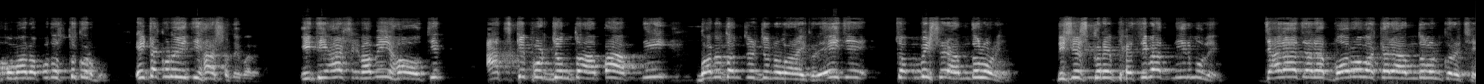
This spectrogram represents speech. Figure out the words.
অপমান, অপদস্থ করব? এটা কোনো ইতিহাস হতে পারে না। ইতিহাস এভাবেই হওয়া উচিত আজকে পর্যন্ত আপা আপনি গণতন্ত্রের জন্য লড়াই করে এই যে চব্বিশের আন্দোলনে বিশেষ করে ফেসিবাদ নির্মূলে যারা যারা বড় আকারে আন্দোলন করেছে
